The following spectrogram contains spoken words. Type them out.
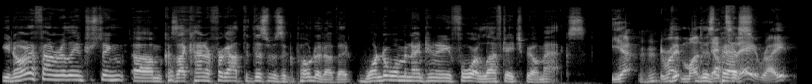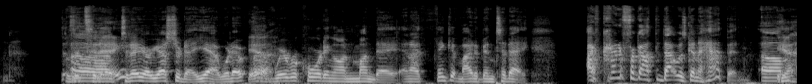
You know what I found really interesting? Because I kind of forgot that this was a component of it. Wonder Woman 1984 left HBO Max. Yeah, you're right. Monday this past- today, right? Was it Uh, today? today or yesterday? Yeah, whatever. Yeah. Uh, we're recording on Monday, and I think it might have been today. I kind of forgot that that was going to happen. Um, Yeah.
